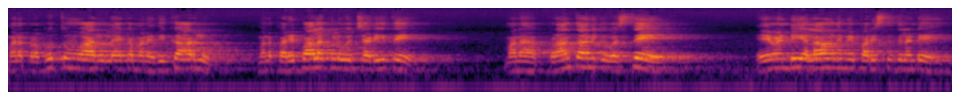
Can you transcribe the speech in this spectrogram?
మన ప్రభుత్వం వారు లేక మన అధికారులు మన పరిపాలకులు వచ్చి అడిగితే మన ప్రాంతానికి వస్తే ఏమండి ఎలా ఉంది మీ పరిస్థితులు అంటే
